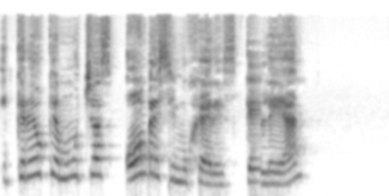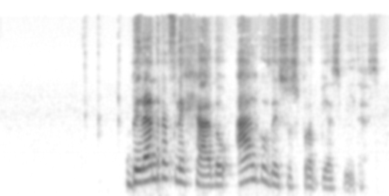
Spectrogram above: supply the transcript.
y creo que muchas hombres y mujeres que lean verán reflejado algo de sus propias vidas.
